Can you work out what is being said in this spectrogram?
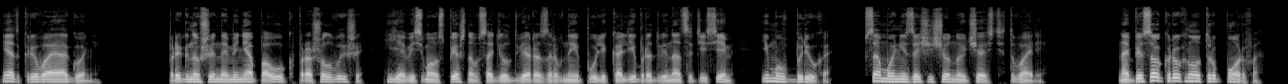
и открывая огонь. Прыгнувший на меня паук прошел выше, я весьма успешно всадил две разрывные пули калибра 12,7 ему в брюхо, в самую незащищенную часть твари. На песок рухнул труп морфа,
